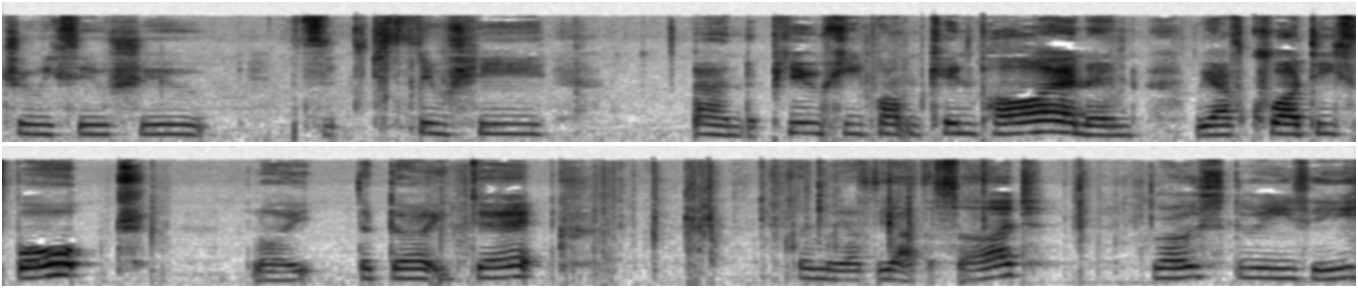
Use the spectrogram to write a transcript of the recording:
chewy sushi, sushi, and a pukey pumpkin pie, and then we have cruddy sport like the dirty dick. Then we have the other side. Gross greasy,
